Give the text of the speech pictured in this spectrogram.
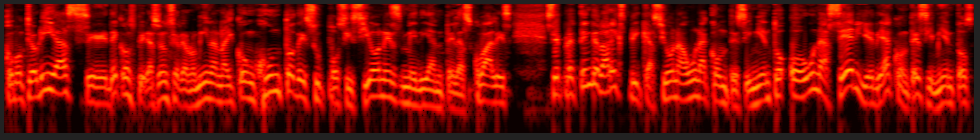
Como teorías eh, de conspiración se denominan al conjunto de suposiciones mediante las cuales se pretende dar explicación a un acontecimiento o una serie de acontecimientos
